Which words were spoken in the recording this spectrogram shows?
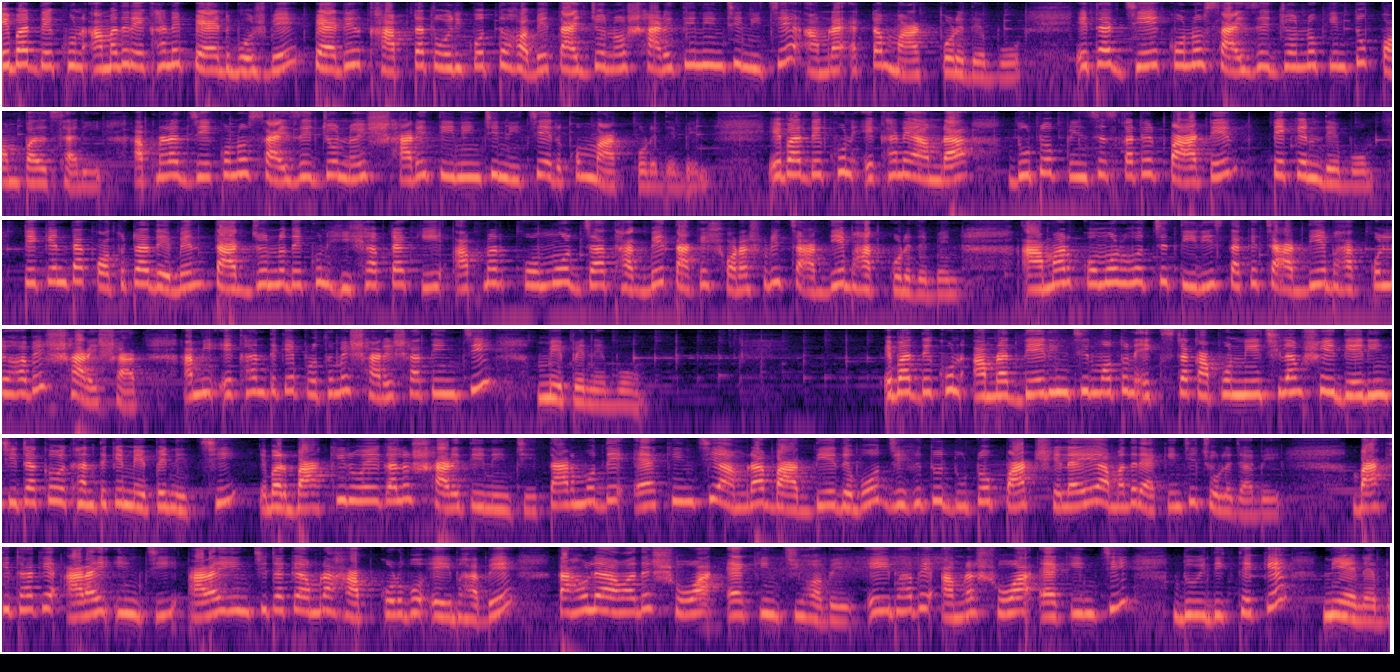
এবার দেখুন আমাদের এখানে প্যাড বসবে। প্যাডের খাপটা তৈরি করতে হবে, তাই জন্য সাড়ে তিন ইঞ্চি নিচে আমরা একটা মার্ক করে দেব। এটা যে কোনো সাইজের জন্য কিন্তু কম্পালসারি আপনারা যে কোনো সাইজের জন্যই সাড়ে তিন ইঞ্চি নিচে এরকম মার্ক করে দেবেন। এবার দেখুন এখানে আমরা দুটো প্রিন্সেস কাটের পার্টের টেকেন দেব। টেকেনটা কতটা দেবেন? তার জন্য দেখুন হিসাবটা কি? আপনার কোমর যা থাকবে তাকে সরাসরি চার দিয়ে ভাগ করে দেবেন। আমার কোমর হচ্ছে তিরিশ, তাকে চার দিয়ে ভাগ করলে হবে সাড়ে সাত। আমি এখান থেকে প্রথমে সাড়ে সাত ইঞ্চি মেপে নেব। এবার দেখুন, আমরা দেড় ইঞ্চির মতন এক্সট্রা কাপড় নিয়েছিলাম, সেই দেড় ইঞ্চিটাকেও এখান থেকে মেপে নিচ্ছি। এবার বাকি রয়ে গেল সাড়ে তিন ইঞ্চি। তার মধ্যে এক ইঞ্চি আমরা বাদ দিয়ে দেব, যেহেতু দুটো পার্ট সেলাইয়ে আমাদের এক ইঞ্চি চলে যাবে। বাকি থাকে আড়াই ইঞ্চি। আড়াই ইঞ্চিটাকে আমরা হাফ করব এইভাবে, তাহলে আমাদের সোয়া এক ইঞ্চি হবে। এইভাবে আমরা সোয়া এক ইঞ্চি দুই দিক থেকে নিয়ে নেব।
